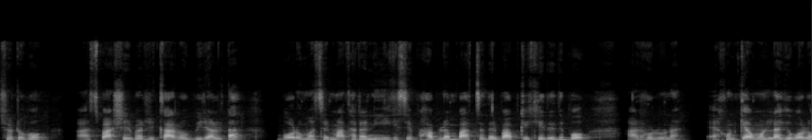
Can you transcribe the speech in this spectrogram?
ছোট বউ আজ পাশের বাড়ির কালো বিড়ালটা বড় মাছের মাথাটা নিয়ে গেছে। ভাবলাম বাচ্চাদের বাপকে খেতে দেব, আর হলো না। এখন কেমন লাগে বলো?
